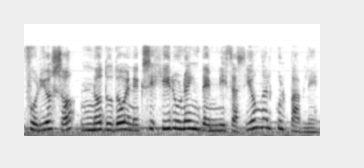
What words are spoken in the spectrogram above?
Furioso, no dudó en exigir una indemnización al culpable.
